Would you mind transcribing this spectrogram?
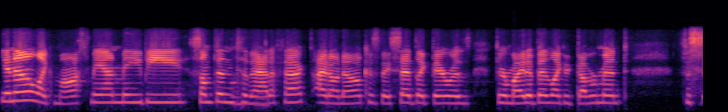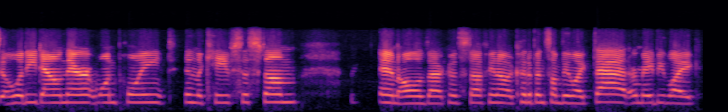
you know, like Mothman maybe, something to that mm-hmm. effect. I don't know cuz they said like there was there might have been like a government facility down there at one point in the cave system and all of that good stuff, you know. It could have been something like that or maybe like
